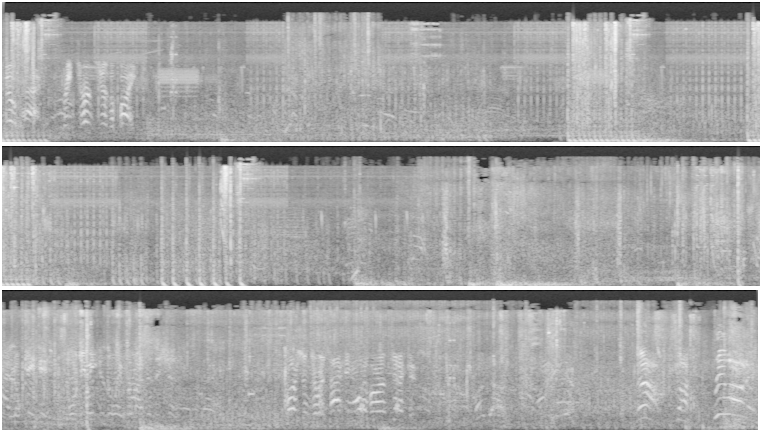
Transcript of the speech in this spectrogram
Snowpack, return to the bike. Fuck! Reloading!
